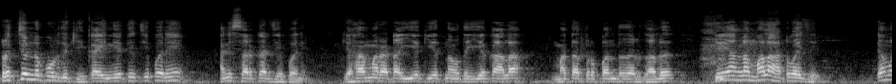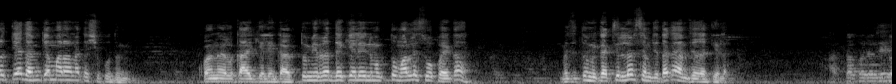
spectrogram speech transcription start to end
प्रचंड पोटदुखी. काही नेत्याची पण आहे आणि सरकारचे पण आहे. की हा मराठा एक येत नव्हता एक आला. मतात रूपांतर झालं ते यांना मला हटवायचे. त्यामुळे त्या धमक्या मला नका शिकू तुम्ही. कोणाला काय केले काय? तुम्ही रद्द केले आणि मग तुम्हाला सोपं आहे का? म्हणजे तुम्ही काय चिल्लर समजता काय आमच्या जातीला? आतापर्यंत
